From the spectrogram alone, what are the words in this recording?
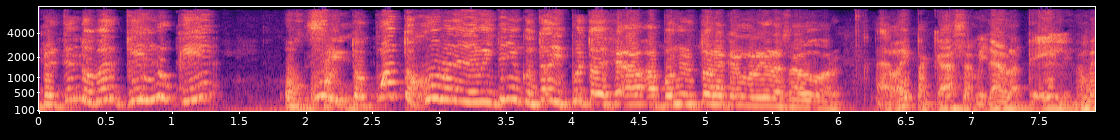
pretendo ver qué es lo que oculto. ¿Cuántos jóvenes de 20 años están dispuestos a, dejar- a poner toda la carne arriba del asador? Ah, voy para casa a mirar la tele, no me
